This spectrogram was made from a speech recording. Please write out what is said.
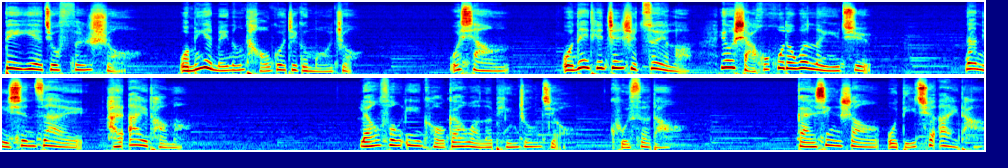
毕业就分手。我们也没能逃过这个魔咒。我想，我那天真是醉了，又傻乎乎的问了一句：“那你现在还爱他吗？”凉风一口干完了瓶中酒，苦涩道：“感性上我的确爱他，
